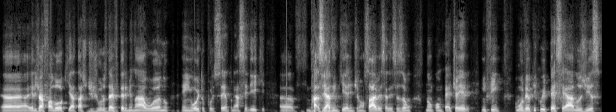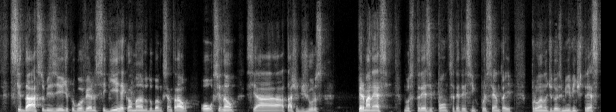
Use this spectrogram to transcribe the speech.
é, ele já falou que a taxa de juros deve terminar o ano em 8%, né, a Selic, uh, baseado em que a gente não sabe, essa decisão não compete a ele. Enfim, vamos ver o que o IPCA nos diz se dá subsídio para o governo seguir reclamando do Banco Central ou se não, se a taxa de juros permanece nos 13,75% aí para o ano de 2023.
